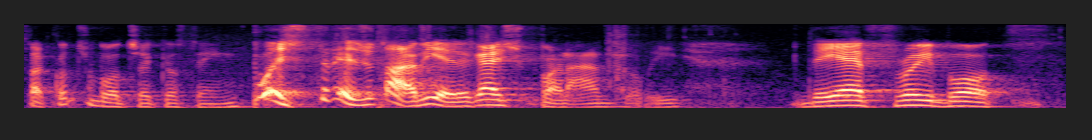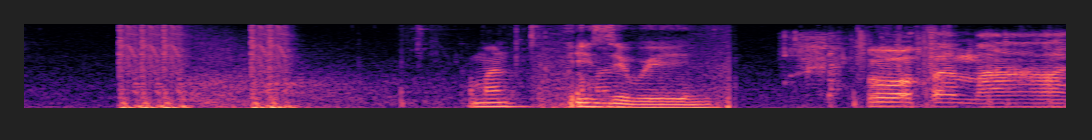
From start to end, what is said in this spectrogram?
Pá, quantos bots é que eles têm? Pois, três, eu estava a ver, gajos parados ali. They have three bots. Come on. Easy win. Guatemala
